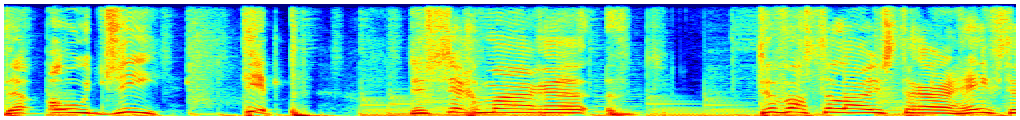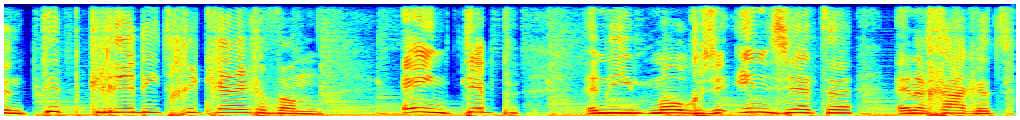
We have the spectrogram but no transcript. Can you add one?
de OG-tip. Dus zeg maar, uh, de vaste luisteraar heeft een tipkrediet gekregen van één tip. En die mogen ze inzetten en dan ga ik het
